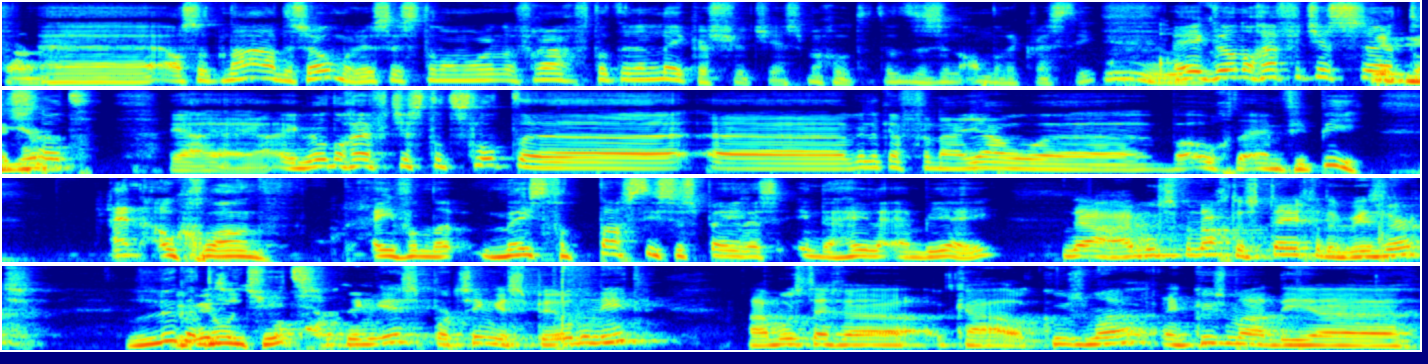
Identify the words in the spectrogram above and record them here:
Ja. Uh, als het na de zomer is, is het dan een vraag of dat in een Lakers shirtje is. Maar goed, dat is een andere kwestie. Hey, ik wil nog eventjes uh, tot slot. Ja, ja, ja. Ik wil nog eventjes tot slot. Uh, wil ik even naar jouw beoogde MVP. En ook gewoon een van de meest fantastische spelers in de hele NBA. Ja, hij moest vannacht dus tegen de Wizards. Luka Doncic. Porzingis. Porzingis speelde niet. Hij moest tegen Kyle Kuzma. En Kuzma die, uh,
